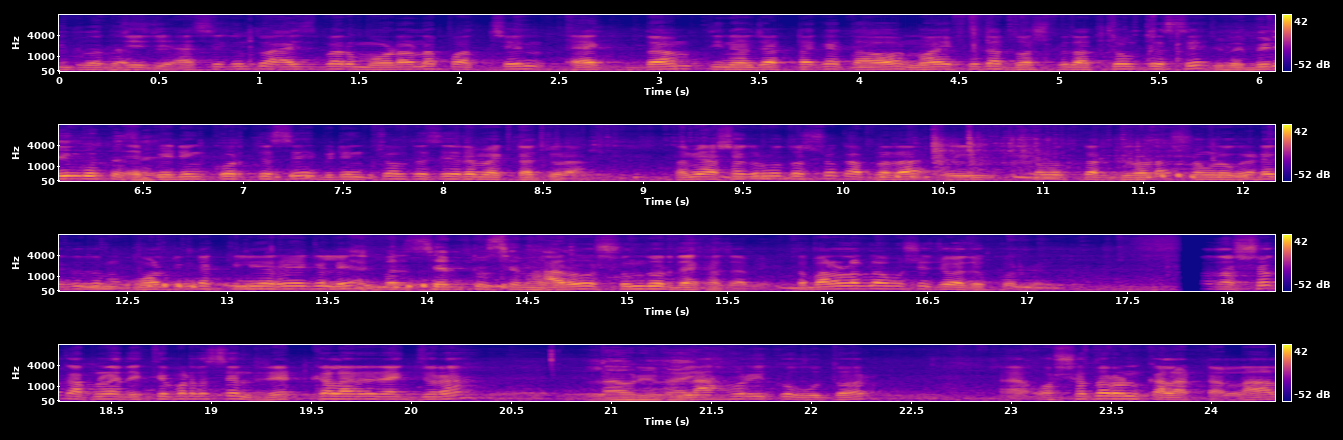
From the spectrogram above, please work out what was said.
নিতে পারবে জি জি আজকে। কিন্তু আইসবার মডার্না পাচ্ছেন একদম তিন হাজার টাকায় তাও নয় ফেদার দশ ফেদার চলতেছে। বিডিং করতেছে। বিডিং করতেছে বিডিং চলতেছে এরকম একটা জোড়া। আমি আশা করব দর্শক আপনারা এই চমৎকার জোড়াটা সংগ্রহ করে এটা কিন্তু মল্টিংটা ক্লিয়ার হয়ে গেলে একবার সেম টু সেম আরও সুন্দর দেখা যাবে। তো ভালো লাগলে অবশ্যই যোগাযোগ করবেন। দর্শক আপনারা দেখতে পারতেছেন রেড কালারের এক জোড়া। ভাই। লাহোরি কবুতর। অসাধারণ কালারটা লাল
